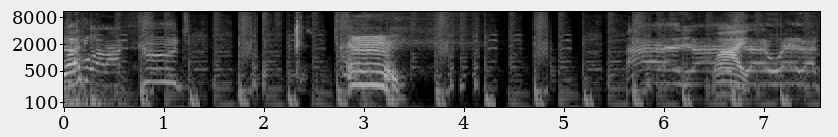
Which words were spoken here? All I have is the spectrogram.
What? are a good. Why? Why?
